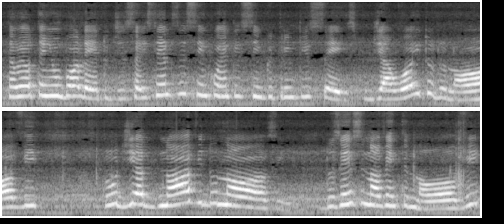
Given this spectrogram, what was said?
Então, eu tenho um boleto de 655,36 pro dia 8 do 9, pro dia 9 do 9, 299,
